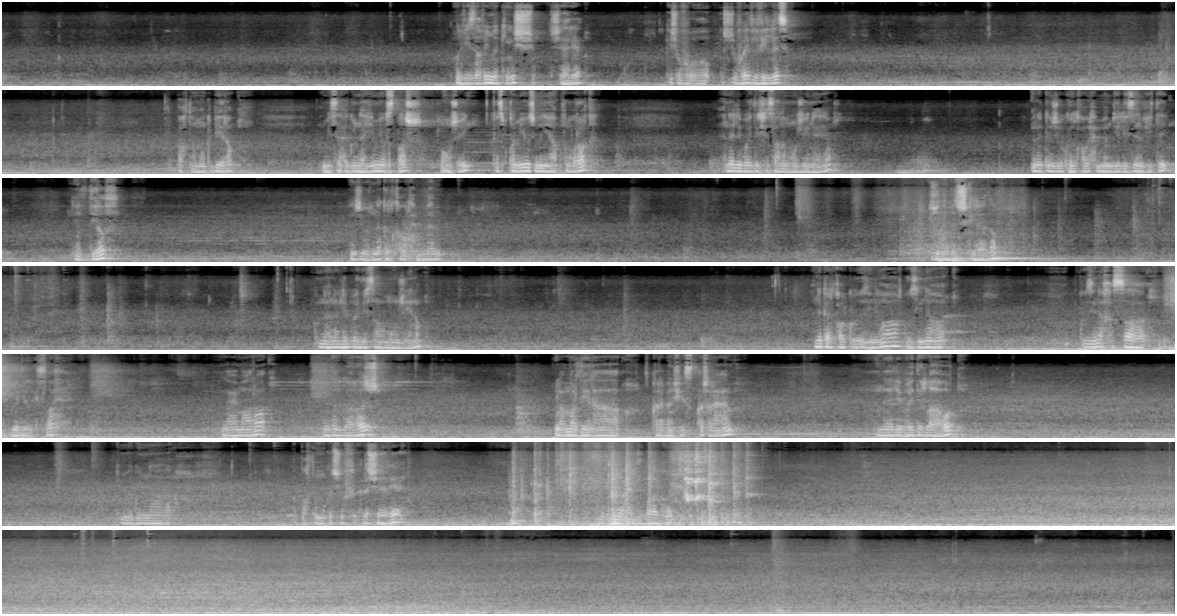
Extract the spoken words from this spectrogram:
ال vis-à-vis ما كاينش. الشارع. كيشوفوا كتشوفوا غير الفيلات. appartement كبيره المساحه قلنا هي 116 plancher كتبقى 108 في الوراق هنا اللي بغا يدير شي صالون manger هنايا هنا كنجيو كنلقاو الحمام ديال les invités ديال الضياف كنجيو هنا كنلقاو الحمام كيجينا بهذا الشكل هذا قلنا هنا اللي بغا يدير صالون مونجي هنا. هنا كنلقاو الكوزينة. الكوزينه الكوزينه خاصها شوية ديال الإصلاح. العمارة عندها الكراج العمر ديالها تقريبا شي 16 عام. هنا اللي بغا يدير لاهوط. كما قلنا ابارتمون كتشوف على الشارع. كاين واحد البالكون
